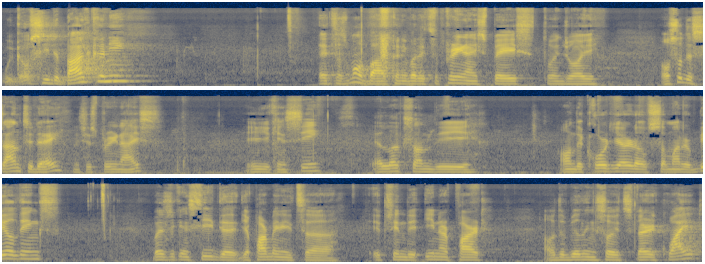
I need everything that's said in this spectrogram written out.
We go see the balcony. It's a small balcony, but it's a pretty nice space to enjoy. Also the sun today, which is pretty nice. Here you can see it looks on the on the courtyard of some other buildings. But as you can see, the, the apartment it's uh it's in the inner part of the building, so it's very quiet.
